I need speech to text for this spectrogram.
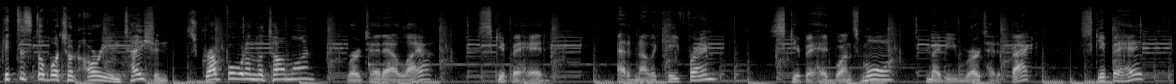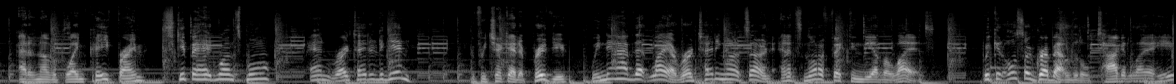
hit the stopwatch on orientation, scrub forward on the timeline, rotate our layer, skip ahead, add another keyframe, skip ahead once more, maybe rotate it back, skip ahead, add another blank keyframe, skip ahead once more, and rotate it again. If we check out a preview, we now have that layer rotating on its own and it's not affecting the other layers. We can also grab our little target layer here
